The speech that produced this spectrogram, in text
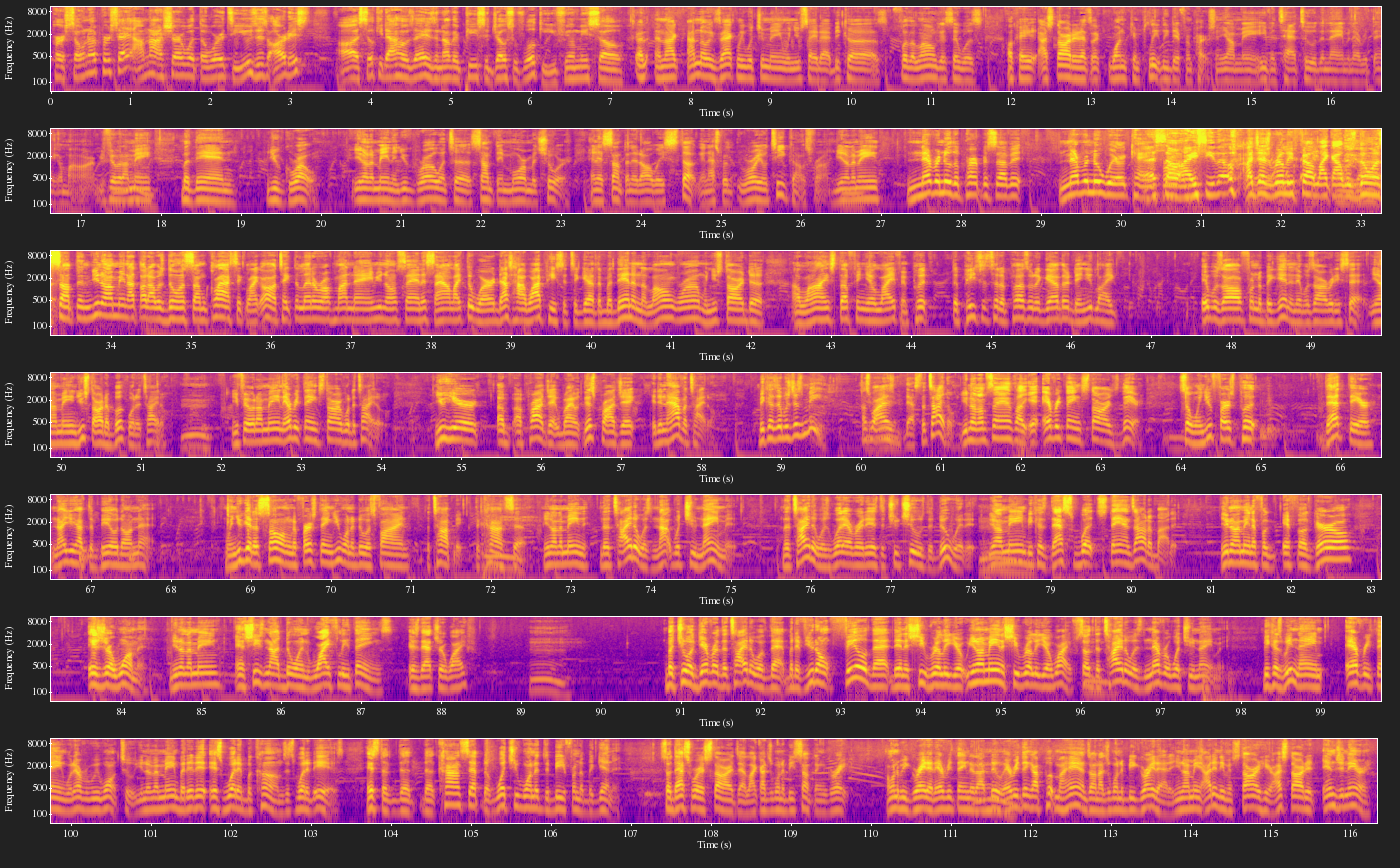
persona per se. I'm not sure what the word to use is. Artist. Uh, Silky Dot Jose is another piece of Joseph Wilkie. You feel me? So And, and I, I know exactly what you mean when you say that because for the longest it was okay. I started as a one completely different person. You know what I mean? Even tattooed the name and everything on my arm. You feel what I mean? But then you grow. You know what I mean? And you grow into something more mature, and it's something that always stuck, and that's where royalty comes from. You know what I mean? Never knew the purpose of it. Never knew where it came that's from. so icy though. I just really felt like I was doing something, you know what I mean? I thought I was doing something classic, like, oh, take the letter off my name, you know what I'm saying? It sound like the word. That's how I piece it together. But then in the long run, when you start to align stuff in your life and put the pieces to the puzzle together, then you like, it was all from the beginning. It was already set. You know what I mean? You start a book with a title. Mm. You feel what I mean? Everything started with a title. You hear a, a project, right? This project, it didn't have a title because it was just me. That's why it's, that's the title. You know what I'm saying? It's like everything starts there. So when you first put that there, now you have to build on that. When you get a song, the first thing you want to do is find the topic, the mm. concept. You know what I mean? The title is not what you name it. The title is whatever it is that you choose to do with it. You know what I mean? Mm. Because that's what stands out about it. You know what I mean? If a if a girl is your woman, you know what I mean, and she's not doing wifely things, is that your wife? Hmm. But you will give her the title of that. But if you don't feel that, then is she really your? You know what I mean? Is she really your wife? So the hmm. title is never what you name it, because we name everything whatever we want to. You know what I mean? But it is it's what it becomes. It's what it is. It's the the the concept of what you want it to be from the beginning. So that's where it starts at. Like I just want to be something great. I want to be great at everything that I do. Hmm. Everything I put my hands on, I just want to be great at it. You know what I mean? I didn't even start here. I started engineering.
